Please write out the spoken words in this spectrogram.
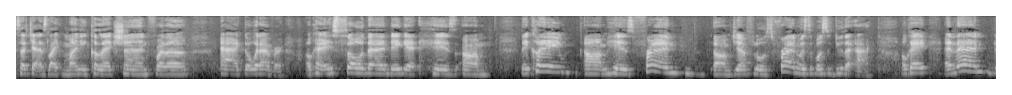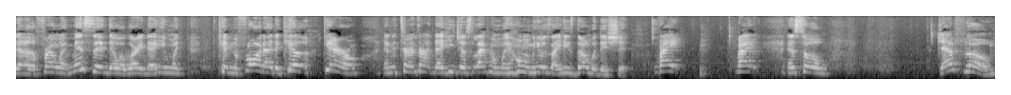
such as like money collection for the act or whatever. Okay, so then they get his, um, they claim um, his friend, um, Jeff Lowe's friend, was supposed to do the act. Okay, and then the friend went missing. They were worried that he went came to Florida to kill Carole, and it turns out that he just left and went home. He was like, he's done with this shit, right? Right? And so Jeff Lowe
